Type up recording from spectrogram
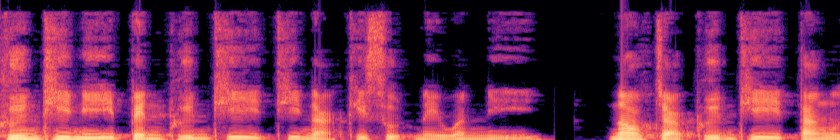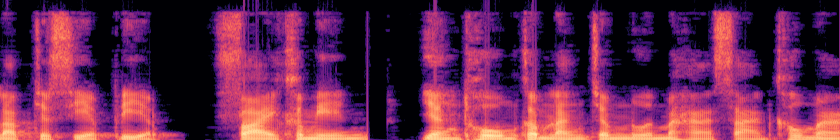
พื้นที่นี้เป็นพื้นที่ที่หนักที่สุดในวันนี้ นอกจากพื้นที่ตั้งรับจะเสียเปรียบ ฝ่ายเขมรยังโถมกำลังจำนวนมหาศาลเข้ามา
